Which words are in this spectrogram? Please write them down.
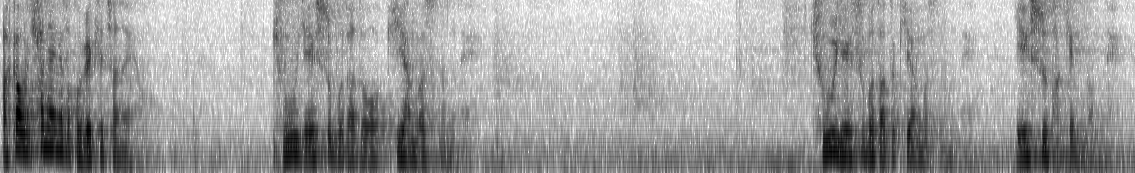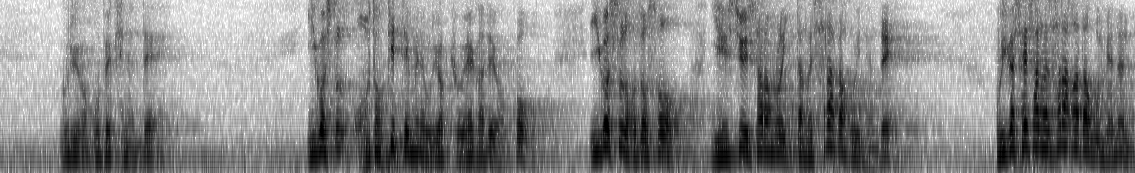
아까 우리 찬양에서 고백했잖아요. 주 예수보다도 귀한 것은 없네. 주 예수보다도 귀한 것은 없네. 예수밖에는 없네. 우리가 고백했는데 이것을 얻었기 때문에 우리가 교회가 되었고 이것을 얻어서 예수의 사람으로 이 땅을 살아가고 있는데 우리가 세상을 살아가다 보면은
